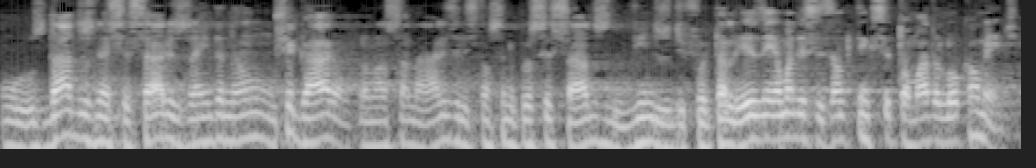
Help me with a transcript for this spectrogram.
Os dados necessários ainda não chegaram para nossa análise, eles estão sendo processados, vindos de Fortaleza, e é uma decisão que tem que ser tomada localmente.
